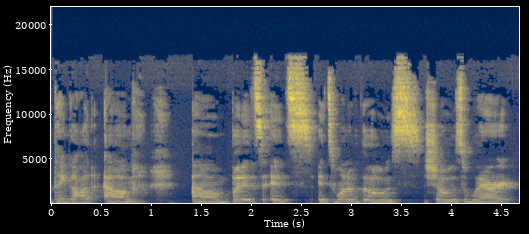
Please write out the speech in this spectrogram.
Thank God. Um, um, but it's it's it's one of those shows where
